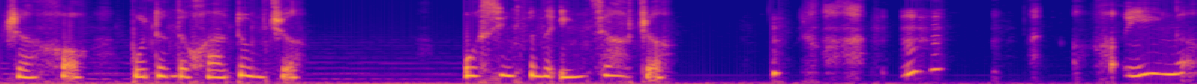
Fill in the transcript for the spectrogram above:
然后不断的滑动着。我兴奋的吟叫着：“ 好硬啊！”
